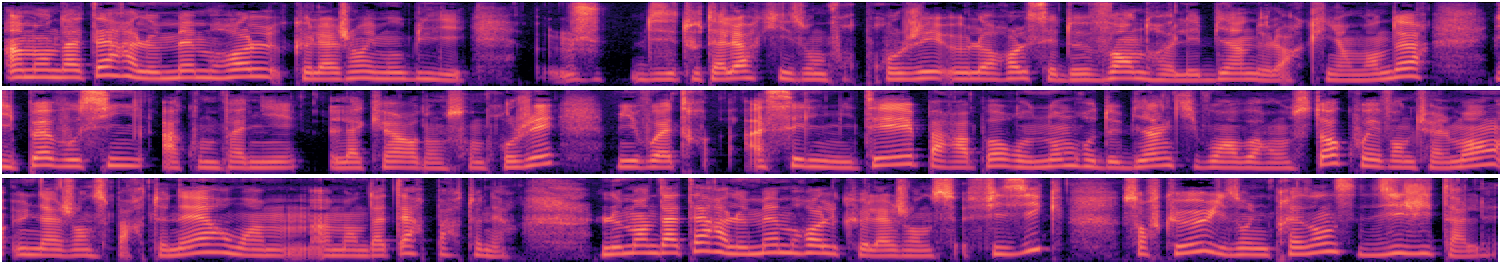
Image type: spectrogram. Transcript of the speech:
Un mandataire a le même rôle que l'agent immobilier. Je disais tout à l'heure qu'ils ont pour projet, eux, leur rôle, c'est de vendre les biens de leurs clients vendeurs. Ils peuvent aussi accompagner l'acquéreur dans son projet, mais ils vont être assez limités par rapport au nombre de biens qu'ils vont avoir en stock ou éventuellement une agence partenaire ou un, mandataire partenaire. Le mandataire a le même rôle que l'agence physique, sauf qu'eux, ils ont une présence digitale.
